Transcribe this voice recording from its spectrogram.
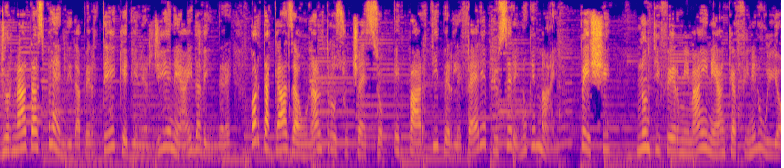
Giornata splendida per te che di energie ne hai da vendere. Porta a casa un altro successo e parti per le ferie più sereno che mai. Pesci, non ti fermi mai neanche a fine luglio,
